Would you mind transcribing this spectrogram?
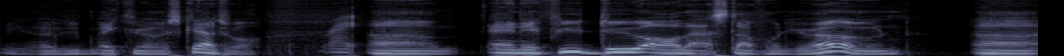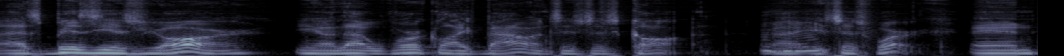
you know you make your own schedule, Right. um, and if you do all that stuff on your own, uh, as busy as you are, you know that work-life balance is just gone. Right, it's just work and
